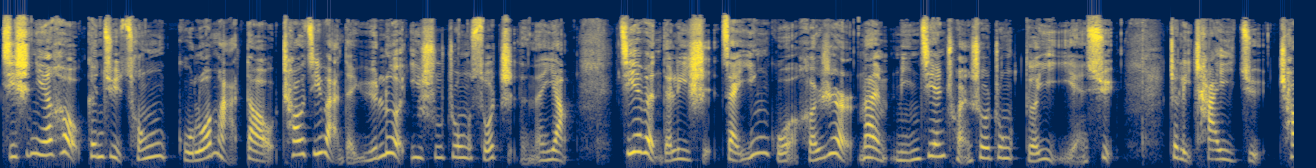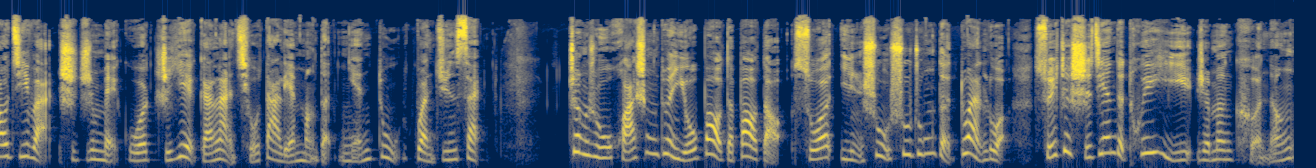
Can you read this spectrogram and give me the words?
几十年后，根据从古罗马到超级碗的娱乐一书中所指的那样，接吻的历史在英国和日耳曼民间传说中得以延续。这里插一句，超级碗是指美国职业橄榄球大联盟的年度冠军赛。正如《华盛顿邮报》的报道所引述书中的段落，随着时间的推移，人们可能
